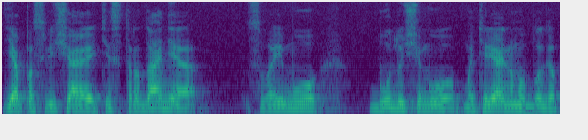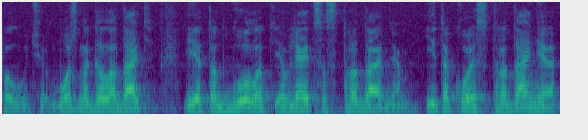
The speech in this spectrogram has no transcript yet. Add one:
я посвящаю эти страдания своему будущему материальному благополучию. Можно голодать, и этот голод является страданием. И такое страдание,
